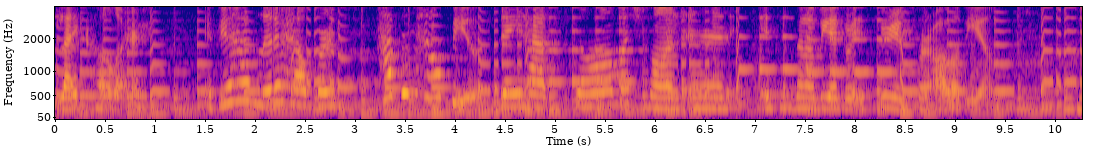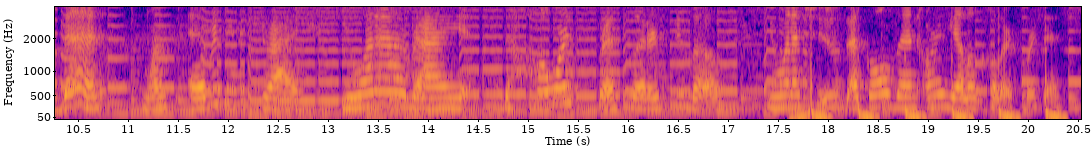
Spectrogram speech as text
like color. If you have little helpers, have them help you. They have so much fun and it's just gonna be a great experience for all of you. Then, once everything is dry, you wanna write the Hogwarts Express letters below. You wanna choose a golden or a yellow color for this.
